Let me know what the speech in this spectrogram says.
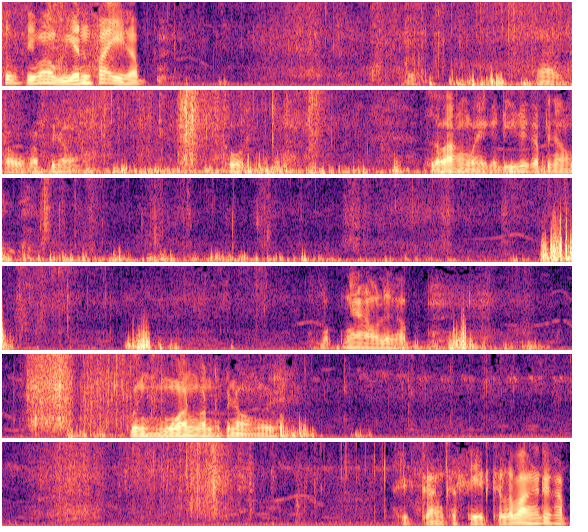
ถึงสิมาเหวียนไฟครับงานเขาครับพี่น้องโทษระวังไว้ก็ดีด้วยครับพี่น้อง บัก เงาเลยครับ เบิ่งหัวนก่อนเถอะพี่องเลยเหตุการณ์เกษตรกันระวังให้ด้วยครับ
